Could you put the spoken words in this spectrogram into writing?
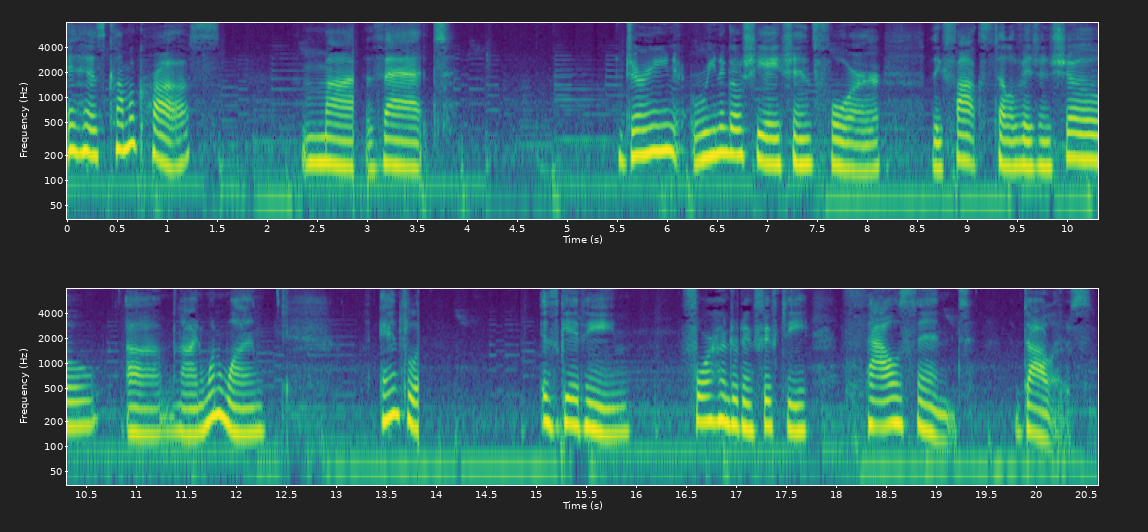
It has come across my that during renegotiations for the Fox television show um, 911, Angela is getting $450,000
